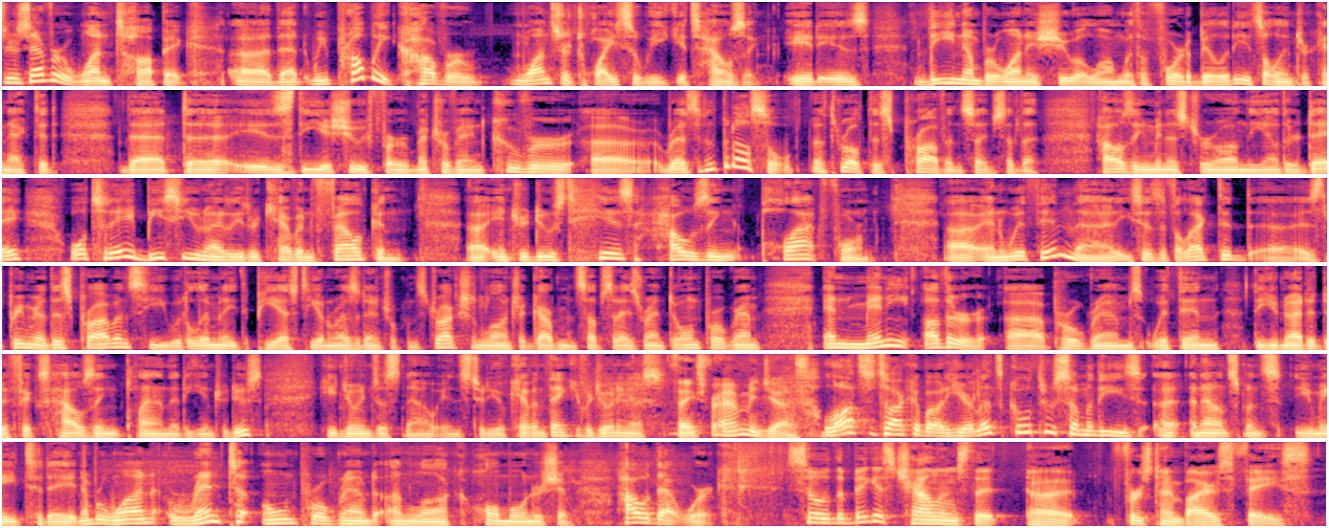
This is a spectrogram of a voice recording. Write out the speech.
there's ever one topic uh, that we probably cover once or twice a week, it's housing. It is the number one issue, along with affordability. It's all interconnected. That uh, is the issue for Metro Vancouver uh, residents, but also throughout this province. I just had the housing minister on the other day. Well, today, BC United leader Kevin Falcon uh, introduced his housing platform. Uh, and within that, he says if elected uh, as the premier of this province, he would eliminate the PST on residential construction, launch a government subsidized rent to own program, and many other uh, programs within the United to Fix housing plan that he introduced. He joins us now in studio. Kevin, thank you for joining us. Thanks for having me, Jess. Lots to talk about here. Let's go through some of these uh, announcements you made today. Number one, rent to own program to unlock home ownership. How would that work? So, the biggest challenge that uh, first time buyers face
